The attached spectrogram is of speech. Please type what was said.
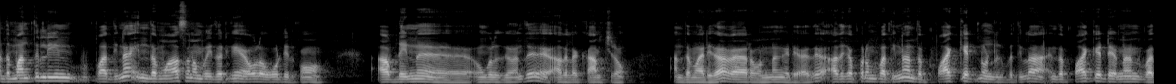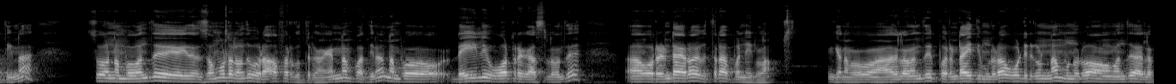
அந்த மந்த்லின்னு பார்த்தீங்கன்னா இந்த மாதம் நம்ம இது வரைக்கும் எவ்வளோ ஓட்டியிருக்கோம் அப்படின்னு உங்களுக்கு வந்து அதில் காமிச்சிடும் அந்த மாதிரி தான் வேறு ஒன்றும் கிடையாது. அதுக்கப்புறம் பார்த்திங்கன்னா அந்த பாக்கெட்னு ஒன்று இருக்குது பார்த்தீங்களா இந்த பாக்கெட் என்னன்னு பார்த்தீங்கன்னா ஸோ நம்ம வந்து இது ஜொமோட்டோவில் வந்து ஒரு ஆஃபர் கொடுத்துருக்காங்க. என்ன பார்த்தீங்கன்னா நம்ம டெய்லி ஓட்டுற காசில் வந்து ஒரு ரெண்டாயிரரூவா வித்ரா பண்ணிக்கலாம். இங்கே நம்ம அதில் வந்து இப்போ ரெண்டாயிரத்தி முந்நூறுரூவா ஓட்டிருக்கோம்னா முந்நூறுரூவா அவங்க வந்து அதில்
